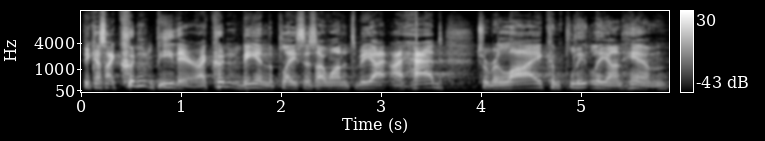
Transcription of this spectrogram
because I couldn't be there. I couldn't be in the places I wanted to be. I, I had to rely completely on him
